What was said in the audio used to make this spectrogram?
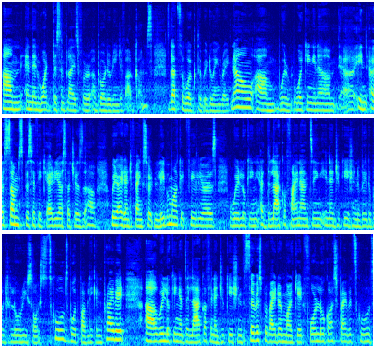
um, and then what this implies for a broader range of outcomes. That's the work that we're doing right now. Um, we're working in a uh, in uh, some specific areas, such as uh, we're identifying certain labor market failures. We're looking at the lack of financing in education available to low-resource schools, both public and private. Uh, we're looking at the lack of an education service provider market for low-cost private schools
